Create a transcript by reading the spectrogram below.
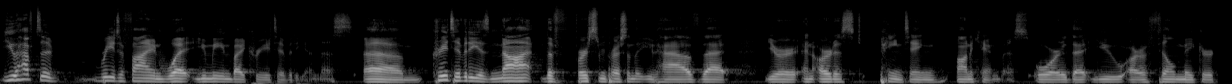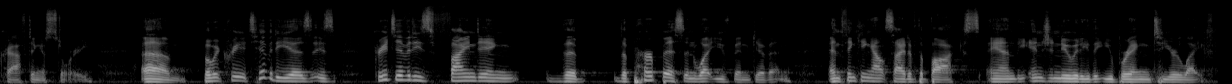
You have to redefine what you mean by creativity in this. Um, creativity is not the first impression that you have that you're an artist painting on a canvas or that you are a filmmaker crafting a story. Um, but what creativity is, is creativity is finding the, the purpose in what you've been given and thinking outside of the box and the ingenuity that you bring to your life.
